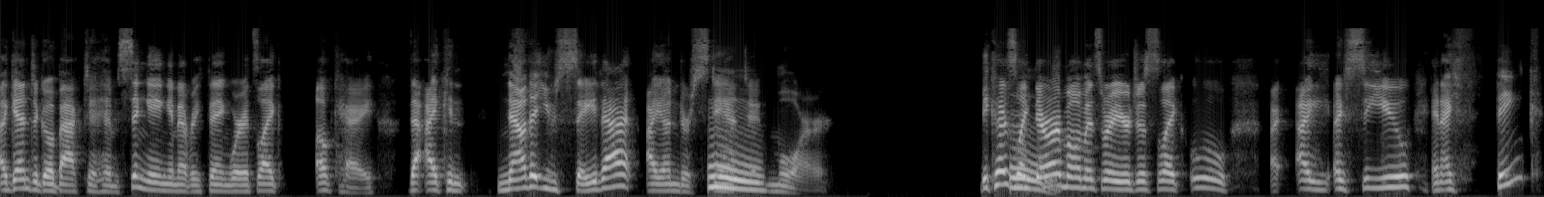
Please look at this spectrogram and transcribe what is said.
Again, to go back to him singing and everything, where it's like, okay, that I can now that you say that, I understand Mm. it more. Because like there Mm. are moments where you're just like, ooh, I, I I see you, and I think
